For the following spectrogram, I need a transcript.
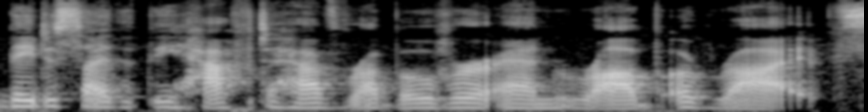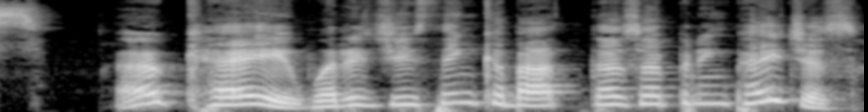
they decide that they have to have Rob over, and Rob arrives. Okay, what did you think about those opening pages?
